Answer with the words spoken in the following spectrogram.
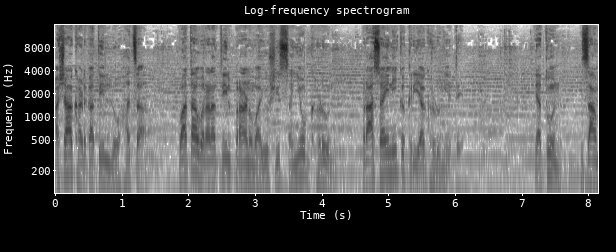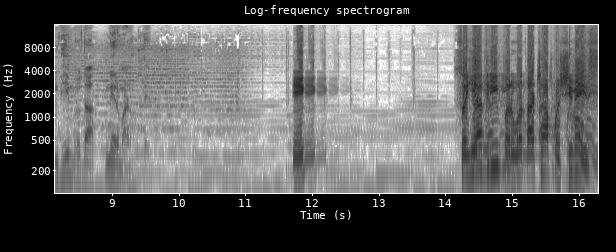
अशा खडकातील लोहाचा वातावरणातील प्राणवायूशी संयोग घडून रासायनिक क्रिया घडून येते. त्यातून जांभी मृदा निर्माण होते. एक सह्याद्री पर्वताच्या पश्चिमेस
